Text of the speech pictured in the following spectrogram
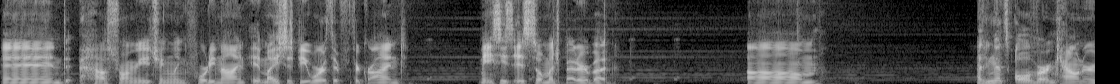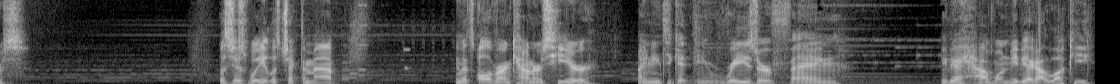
And how strong are you, Chingling? 49. It might just be worth it for the grind. Macy's is so much better, but... Um... I think that's all of our encounters. Let's just wait. Let's check the map. I think that's all of our encounters here. I need to get a Razor Fang. Maybe I have one. Maybe I got lucky.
